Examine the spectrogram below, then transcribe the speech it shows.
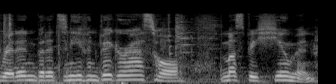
Ridden, but it's an even bigger asshole. Must be human.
